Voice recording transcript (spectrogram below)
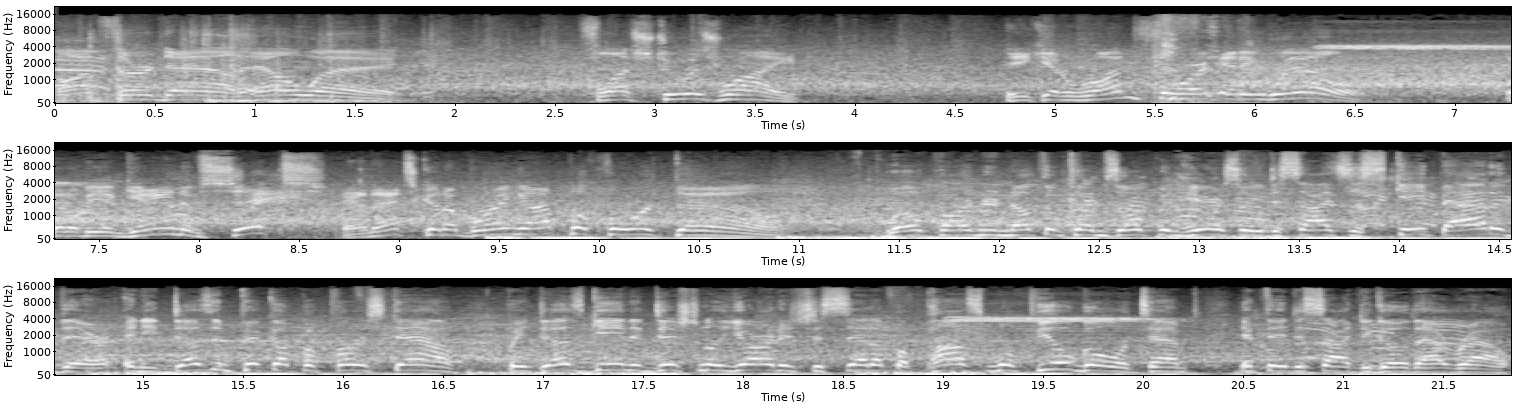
On third down, Elway. Flush to his right. He can run for it, and he will. It'll be a gain of six, and that's going to bring up a fourth down. Well, partner, nothing comes open here, so he decides to escape out of there, and he doesn't pick up a first down, but he does gain additional yardage to set up a possible field goal attempt if they decide to go that route.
